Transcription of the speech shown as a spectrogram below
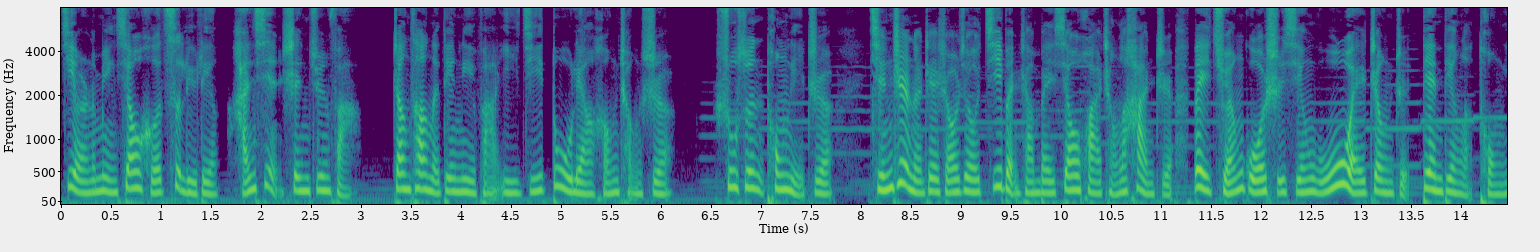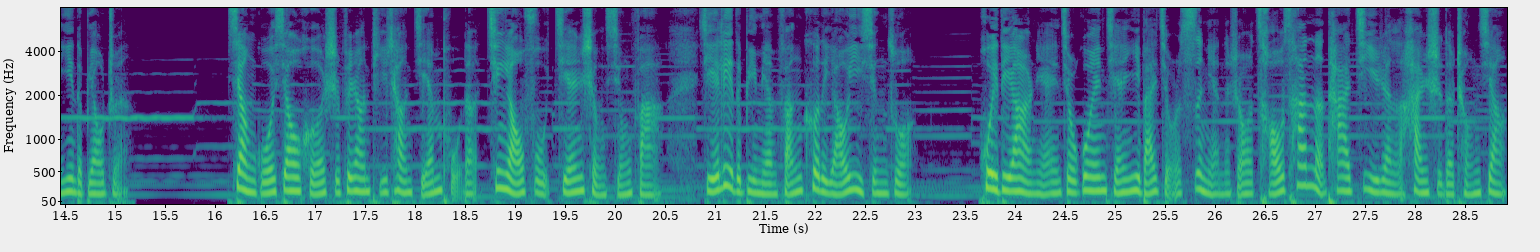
继而呢命萧何赐律令，韩信申军法，张苍的定立法，以及度量衡城市，叔孙通礼制，秦制呢这时候就基本上被消化成了汉制，为全国实行无为政治奠定了统一的标准。相国萧何是非常提倡简朴的轻徭赋，减省刑罚，竭力的避免繁苛的徭役星座。惠帝二年，也就是公元前一百九十四年的时候，曹参呢，他继任了汉室的丞相，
